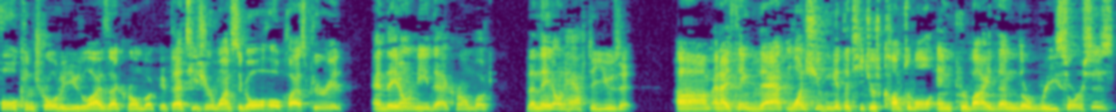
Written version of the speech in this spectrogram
full control to utilize that Chromebook. If that teacher wants to go a whole class period and they don't need that Chromebook, then they don't have to use it. Um, and I think that once you can get the teachers comfortable and provide them the resources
